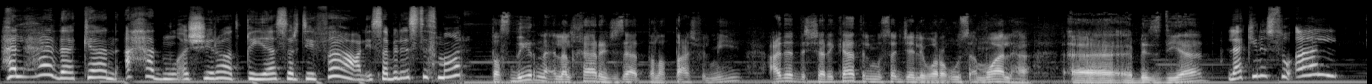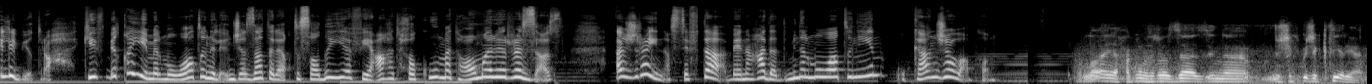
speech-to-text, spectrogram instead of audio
هل هذا كان أحد مؤشرات قياس ارتفاع نسب الاستثمار؟ تصديرنا إلى الخارج زاد 13% عدد الشركات المسجلة ورؤوس أموالها آه، بازدياد. لكن السؤال اللي بيطرح كيف بقيم المواطن الإنجازات الاقتصادية في عهد حكومة عمر الرزاز؟ أجرينا استفتاء بين عدد من المواطنين وكان جوابهم. والله حكومة الرزاز إنها مش مش كثير يعني.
